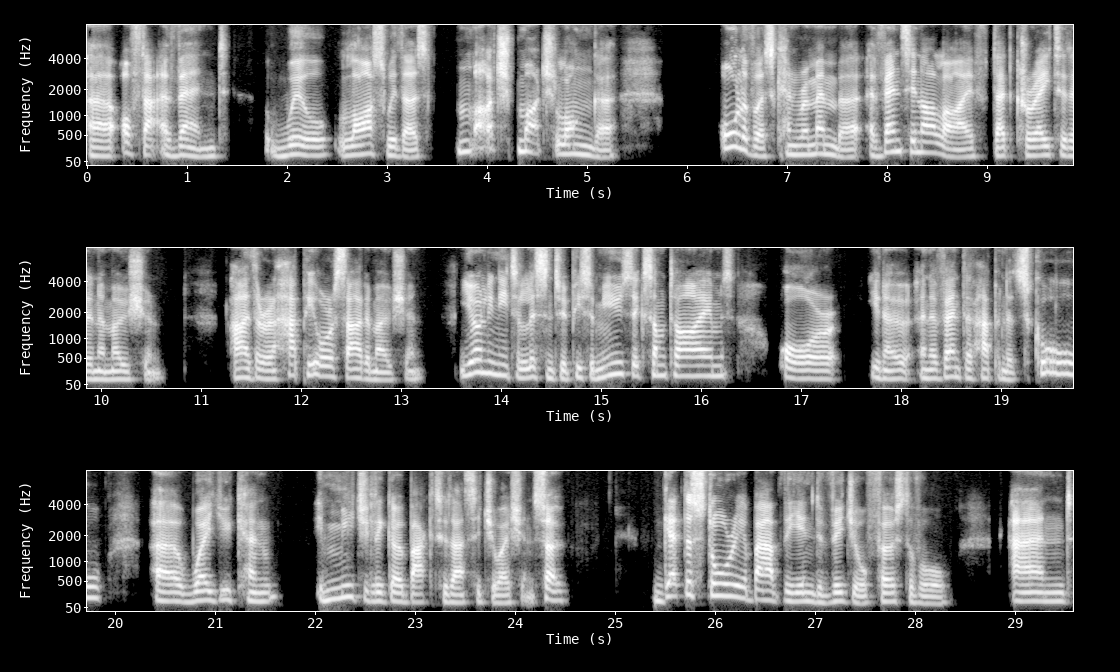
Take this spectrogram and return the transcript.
uh, of that event will last with us much, much longer. All of us can remember events in our life that created an emotion, either a happy or a sad emotion. You only need to listen to a piece of music sometimes, or you know, an event that happened at school, uh, where you can immediately go back to that situation. So, get the story about the individual first of all, and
